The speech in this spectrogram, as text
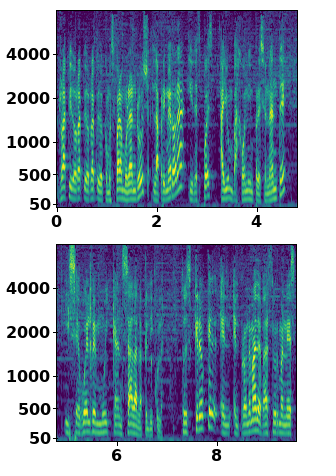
rápido, rápido, rápido, como si fuera Mulan Rush, la primera hora, y después hay un bajón impresionante y se vuelve muy cansada la película. Entonces creo que el, el problema de Baz Luhrmann es,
